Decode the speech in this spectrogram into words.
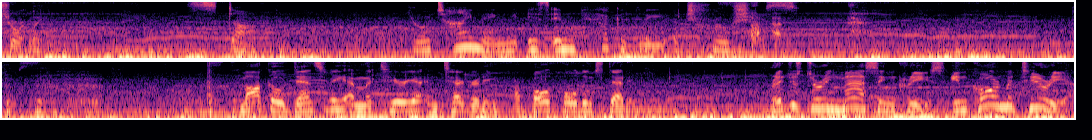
Shortly. Stop. Your timing is impeccably atrocious. Mako density and materia integrity are both holding steady. Registering mass increase in core materia.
